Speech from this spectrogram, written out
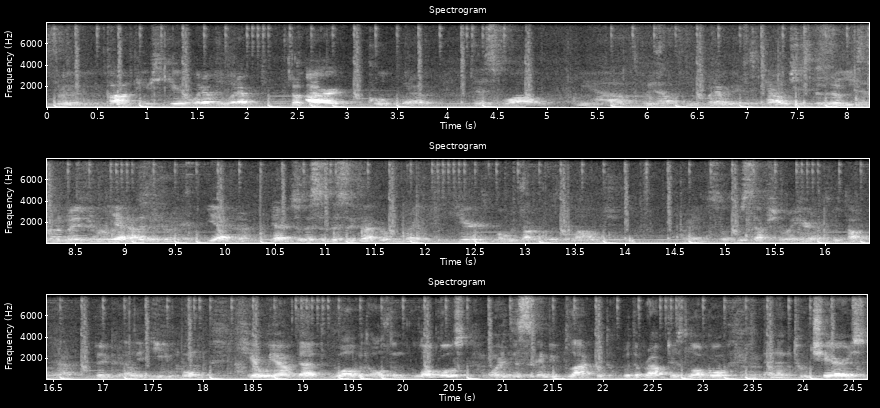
Three. Coffee here, whatever, whatever. Okay. Art, cool, whatever. This wall, we have, we have whatever it is, couches, This is, a, this is an amazing room. Yeah, this is, yeah, yeah, so this is, this is exactly what, right here, what we talked about is the lounge. Right, so reception right here, we talked, yeah, big LED, boom. Here we have that wall with all the logos, where this is gonna be black with, with the Wraptors logo, and then two chairs,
